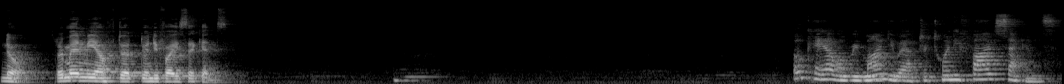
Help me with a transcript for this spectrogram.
No, remind me after 25 seconds. Okay, I will remind you after 25 seconds.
